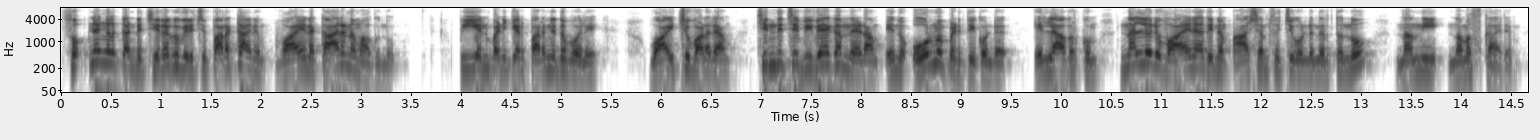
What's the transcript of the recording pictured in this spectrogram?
സ്വപ്നങ്ങൾ കണ്ട് ചിറകു വിരിച്ച് പറക്കാനും വായന കാരണമാകുന്നു. പി. എൻ. പണിക്കർ പറഞ്ഞതുപോലെ വായിച്ചു വളരാം ചിന്തിച്ച് വിവേകം നേടാം എന്ന് ഓർമ്മപ്പെടുത്തിക്കൊണ്ട് എല്ലാവർക്കും നല്ലൊരു വായനാ ദിനം ആശംസിച്ചുകൊണ്ട് നിർത്തുന്നു. നന്ദി നമസ്കാരം.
